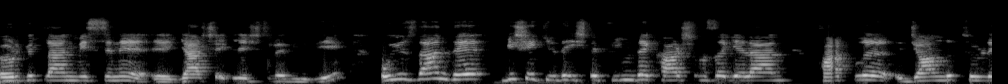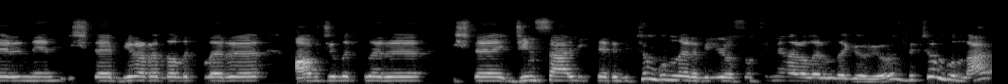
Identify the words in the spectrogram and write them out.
örgütlenmesini e, gerçekleştirebildiği, o yüzden de bir şekilde işte filmde karşımıza gelen farklı canlı türlerinin işte bir aradalıkları, avcılıkları, işte cinsellikleri, bütün bunları biliyorsun filmin aralarında görüyoruz. Bütün bunlar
